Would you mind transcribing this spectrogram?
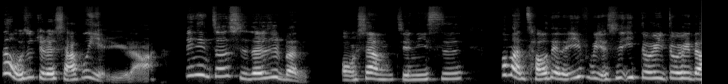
但我是觉得瑕不掩瑜啦。毕竟真实的日本偶像杰尼斯，充满槽点的衣服也是一堆一堆的。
